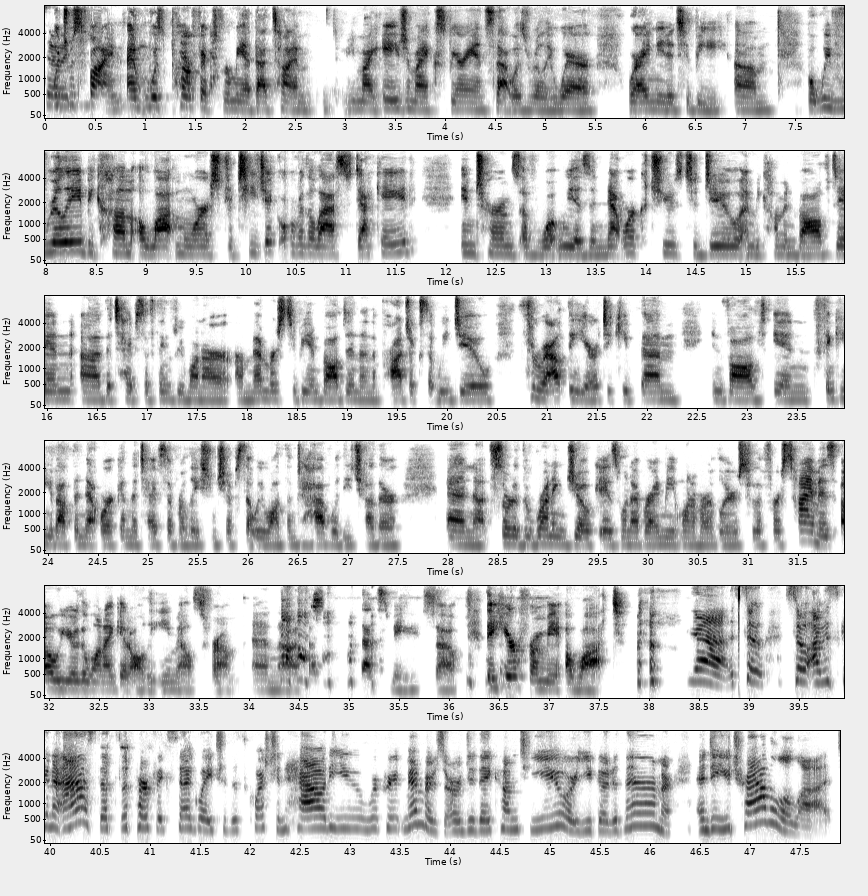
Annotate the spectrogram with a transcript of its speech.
so which was fine and was perfect for me at that time my age and my experience that was really where where i needed to be um, but we've really become a lot more strategic over the last decade in terms of what we as a network choose to do and become involved in, uh, the types of things we want our, our members to be involved in, and the projects that we do throughout the year to keep them involved in thinking about the network and the types of relationships that we want them to have with each other. And uh, sort of the running joke is whenever I meet one of our lawyers for the first time is, oh, you're the one I get all the emails from. And uh, that's, that's me. So they hear from me a lot. yeah so so i was going to ask that's the perfect segue to this question how do you recruit members or do they come to you or you go to them or and do you travel a lot?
